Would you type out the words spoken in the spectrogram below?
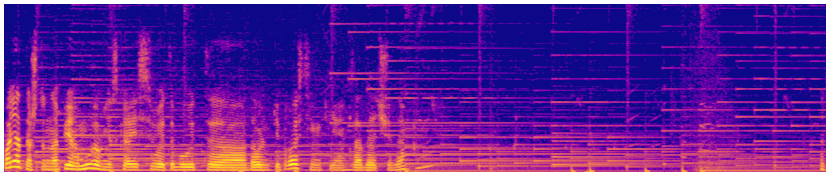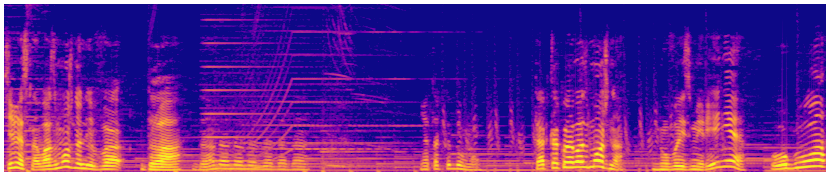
Понятно, что на первом уровне, скорее всего, это будет э, довольно-таки простенькие задачи, да? Интересно, возможно ли в... Да, да, да, да, да, да, да, да. Я так и думал. Как такое возможно? Новое измерение? Ого!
